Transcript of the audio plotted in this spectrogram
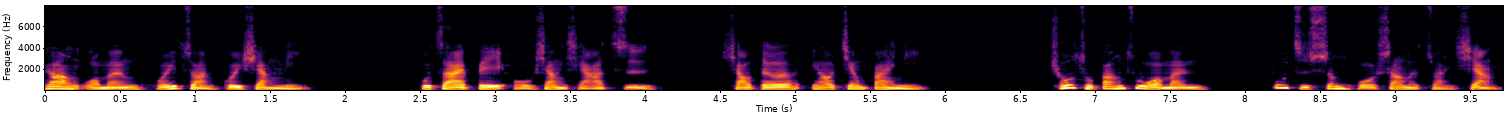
让我们回转归向你。不再被偶像辖制，晓得要敬拜你。求主帮助我们，不止生活上的转向，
